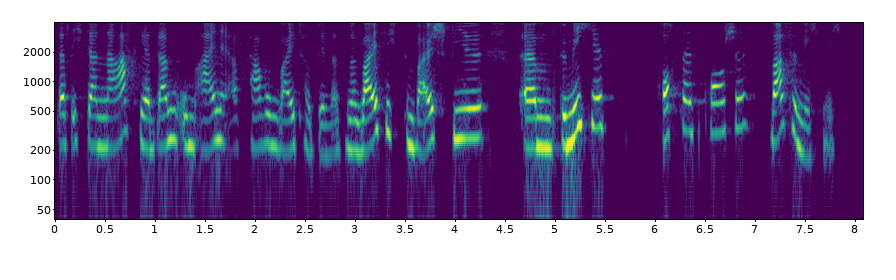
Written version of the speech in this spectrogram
dass ich danach ja dann um eine Erfahrung weiter bin. Also dann weiß ich zum Beispiel, ähm, für mich jetzt, Hochzeitsbranche war für mich nichts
